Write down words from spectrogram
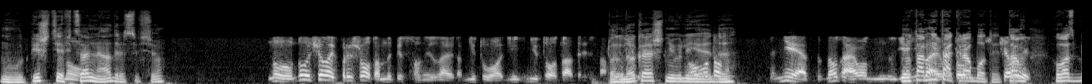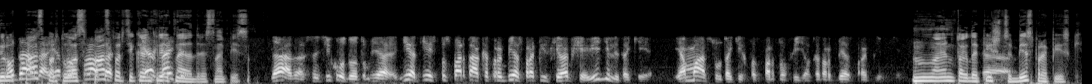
ну, вы пишете ну. официальный ну, адрес и все. Ну, ну, человек пришел, там написал, не знаю, там не, то, не, не тот адрес. Там, Тогда, конечно, не влияет, он, да. Нет, ну да, он... Но ну, там знаю, не так вот работает. Человек... Там у вас берут ну, да, паспорт, да, у вас в паспорте конкретный я, знаете, адрес написан. Да, да, секунду, вот у меня... Нет, есть паспорта, которые без прописки вообще. Видели такие? Я массу таких паспортов видел, которые без прописки. Ну, наверное, тогда пишется без прописки.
